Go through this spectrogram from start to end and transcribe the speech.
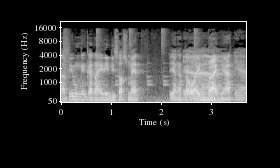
tapi mungkin karena ini di sosmed yang ngetawain Ya, banyak ya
